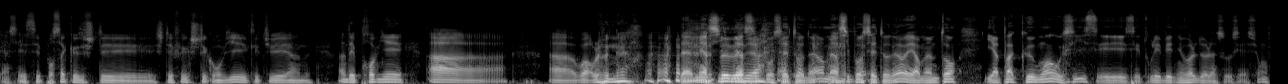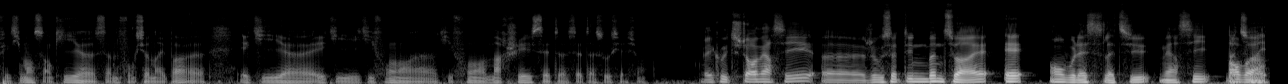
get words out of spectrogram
Merci. Et c'est pour ça que je t'ai je t'ai fait que je t'ai convié et que tu es un, un des premiers à, à avoir l'honneur. Ben, merci, de merci pour cet honneur. Merci pour cet honneur. Et en même temps, il n'y a pas que moi aussi, c'est c'est tous les bénévoles de l'association, effectivement, sans qui euh, ça ne fonctionnerait pas euh, et qui, euh, et qui, qui, font, qui font marcher cette, cette association. Écoute, je te remercie. Euh, je vous souhaite une bonne soirée et on vous laisse là-dessus. Merci. Bonne Au revoir. soirée.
